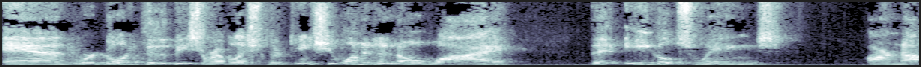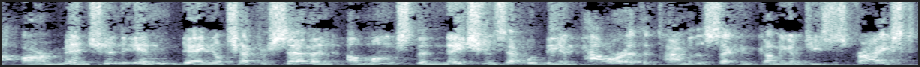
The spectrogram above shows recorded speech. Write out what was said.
And we're going through the beast in Revelation 13. She wanted to know why the eagle's wings are not are mentioned in Daniel chapter 7 amongst the nations that would be in power at the time of the second coming of Jesus Christ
